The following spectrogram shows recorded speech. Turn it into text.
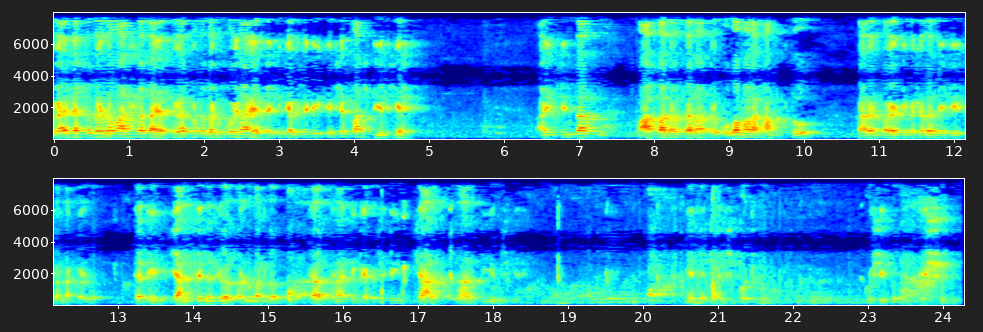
सगळ्यात जास्त धरणं महाराष्ट्रात आहेत सगळ्यात मोठं धरण कोयना आहे त्याची कॅपॅसिटी एकशे पाच टीएमसी आहे. आणि चीनचा माग बाजारात झाला तर ओबामाला घाम फुटतो कारण पराठी कशाला द्यायची हे त्यांना कळलं. त्यांनी यांगसे नदीवर धरण बांधलं त्या धरणाची कॅपॅसिटी चार हजार टीएमसी आहे. याच्या चाळीस पट. कृषी प्रधान देश.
